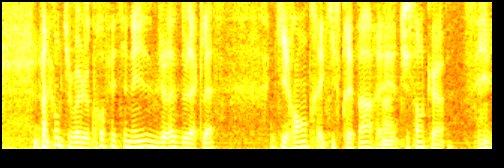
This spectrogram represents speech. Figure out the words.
Par contre, tu vois le professionnalisme du reste de la classe qui rentre et qui se prépare. Et Ouais. tu sens que c'est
